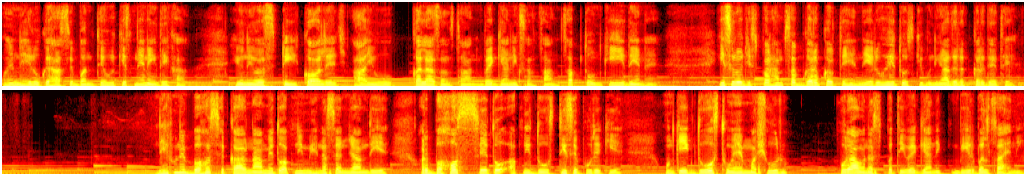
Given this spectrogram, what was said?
उन्हें नेहरू के हाथ से बनते हुए किसने नहीं देखा? यूनिवर्सिटी, कॉलेज, आयोग कला संस्थान, वैज्ञानिक संस्थान, सब तो उनकी ही देन है। इसरो जिस पर हम सब गर्व करते हैं, नेहरू ही तो उसकी बुनियाद रख कर गए थे। नेहरू ने बहुत से कारनामे तो अपनी मेहनत से अंजाम दिए और बहुत से तो अपनी दोस्ती से पूरे किए। उनके एक दोस्त हुए हैं मशहूर पुरा वनस्पति वैज्ञानिक बीरबल साहनी।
